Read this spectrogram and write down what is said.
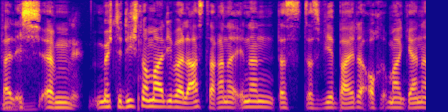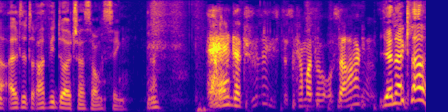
weil ich ähm, Nee. möchte dich nochmal, lieber Lars, daran erinnern, dass, dass wir beide auch immer gerne alte Drafi-Deutscher-Songs singen. Ne? Hä, natürlich, das kann man doch auch sagen. Ja, na klar.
